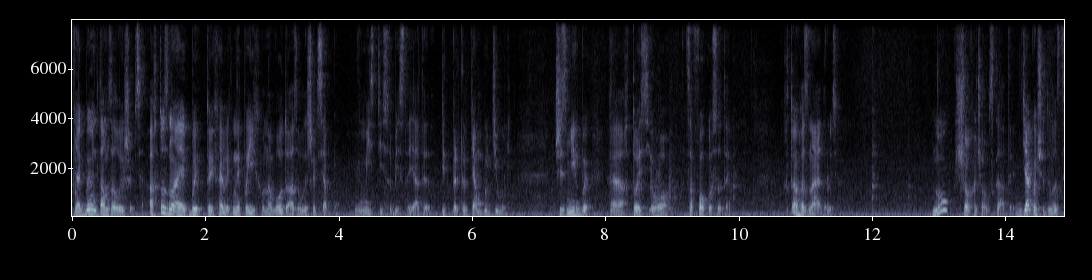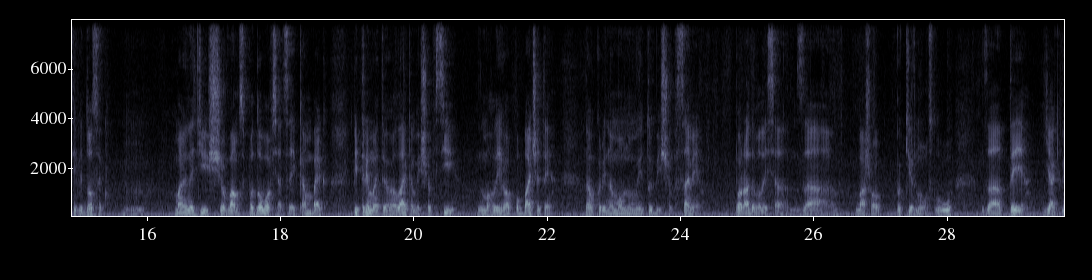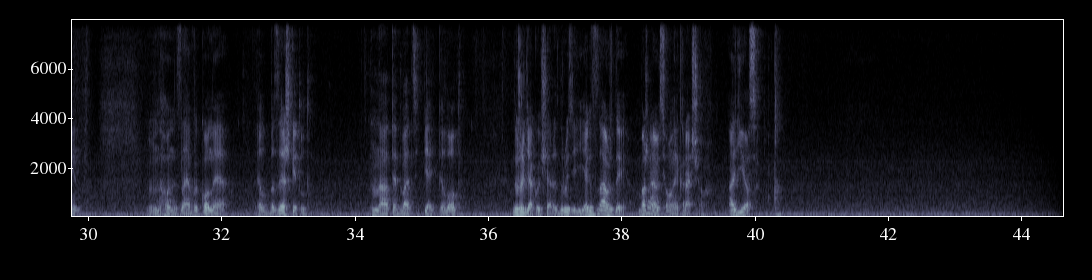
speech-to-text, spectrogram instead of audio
Якби він там залишився. А хто знає, якби той Хевік не поїхав на воду, а залишився б в місті собі стояти під прикриттям будівель. Чи зміг би е, хтось його зафокусити? Хто його знає, друзі? Ну, що хочу вам сказати. Дякую, що дивилися цей відосик. Маю надію, що вам сподобався цей камбек. Підтримайте його лайками, щоб всі змогли його побачити на україномовному Ютубі, щоб самі порадувалися за вашого покірного слугу, за те, як він ну, не знаю, виконує ЛБЗшки тут на Т-25 пілот. Дуже дякую ще раз, друзі. Як завжди, бажаємо всього найкращого. Адіос!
